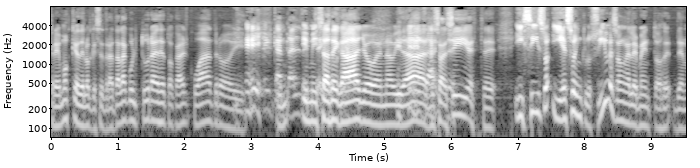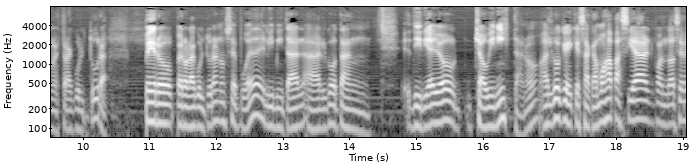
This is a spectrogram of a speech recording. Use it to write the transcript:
Creemos que de lo que se trata la cultura es de tocar el cuatro y, y, misas de gallo en Navidad, o sea, sí, este, y, sí, y eso inclusive son elementos de nuestra cultura pero, pero la cultura no se puede limitar a algo tan, diría yo, chauvinista, ¿no? Algo que, que sacamos a pasear cuando hace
